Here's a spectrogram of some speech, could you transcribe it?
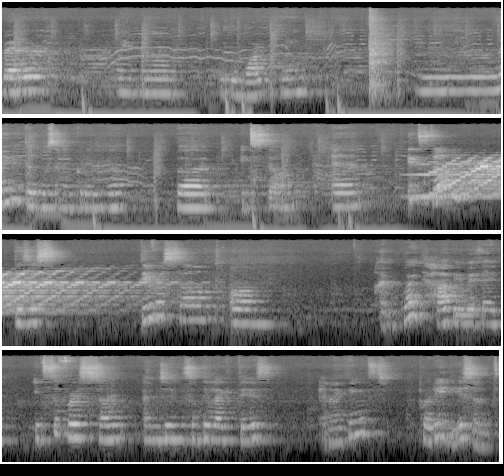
better with the, with the white paint. Mm, maybe that wasn't a good idea, but it's done. And it's done! This is the result. Um, I'm quite happy with it. It's the first time I'm doing something like this, and I think it's pretty decent.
